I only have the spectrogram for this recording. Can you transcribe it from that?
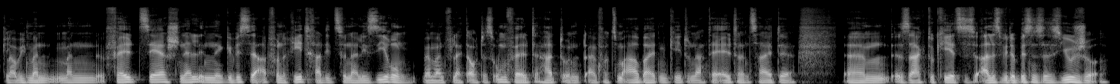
glaube ich, man, man fällt sehr schnell in eine gewisse Art von Retraditionalisierung, wenn man vielleicht auch das Umfeld hat und einfach zum Arbeiten geht und nach der Elternzeit der, ähm, sagt, okay, jetzt ist alles wieder Business as usual.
